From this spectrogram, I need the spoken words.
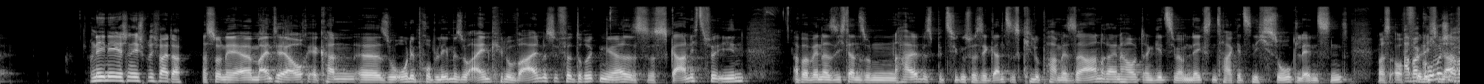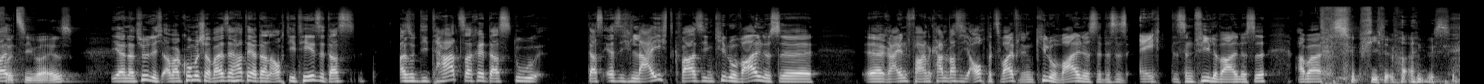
Nee, nee, nee, sprich weiter. Achso, nee, er meinte ja auch, er kann äh, so ohne Probleme so ein Kilo Walnüsse verdrücken, ja, das ist gar nichts für ihn. Aber wenn er sich dann so ein halbes beziehungsweise ganzes Kilo Parmesan reinhaut, dann geht es ihm am nächsten Tag jetzt nicht so glänzend, was auch aber völlig nachvollziehbar ist. Ja, natürlich, aber komischerweise hat er dann auch die These, dass, also die Tatsache, dass du, dass er sich leicht quasi ein Kilo Walnüsse äh, reinfahren kann, was ich auch bezweifle. Ein Kilo Walnüsse, das ist echt, das sind viele Walnüsse, aber. Das sind viele Walnüsse.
